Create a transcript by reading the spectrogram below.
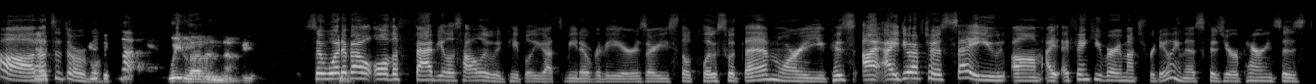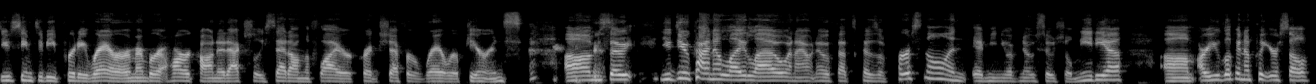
oh, that's adorable. We love him though. He, So, what about all the fabulous Hollywood people you got to meet over the years? Are you still close with them, or are you? Because I, I do have to say, you, um, I, I thank you very much for doing this because your appearances do seem to be pretty rare. I remember at HorrorCon, it actually said on the flyer, Craig Sheffer, rare appearance. Um, so you do kind of lay low, and I don't know if that's because of personal, and I mean, you have no social media. Um, are you looking to put yourself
